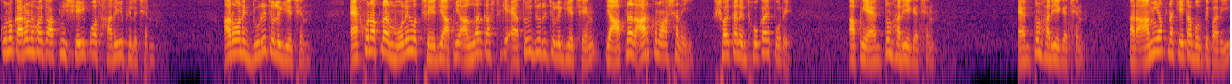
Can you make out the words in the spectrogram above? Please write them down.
কোনো কারণে হয়তো আপনি সেই পথ হারিয়ে ফেলেছেন। আরও অনেক দূরে চলে গিয়েছেন। এখন আপনার মনে হচ্ছে যে আপনি আল্লাহর কাছ থেকে এতই দূরে চলে গিয়েছেন যে আপনার আর কোনো আশা নেই। শয়তানের ধোকায় পড়ে আপনি একদম হারিয়ে গেছেন। একদম হারিয়ে গেছেন। আর আমি আপনাকে এটা বলতে পারি,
